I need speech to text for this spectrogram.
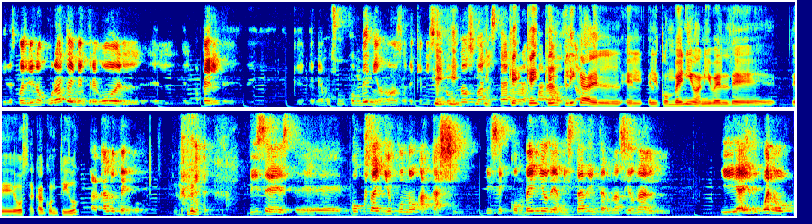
Y después vino Curata y me entregó el, el papel de, tenemos un convenio, ¿no? O sea, de que mis alumnos van a estar. ¿Qué, qué, implica el, el, convenio a nivel de, de Osaka contigo? Acá lo tengo. Dice este, Kokusai Yuko no Akashi. Dice convenio de amistad internacional. Y ahí, bueno,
